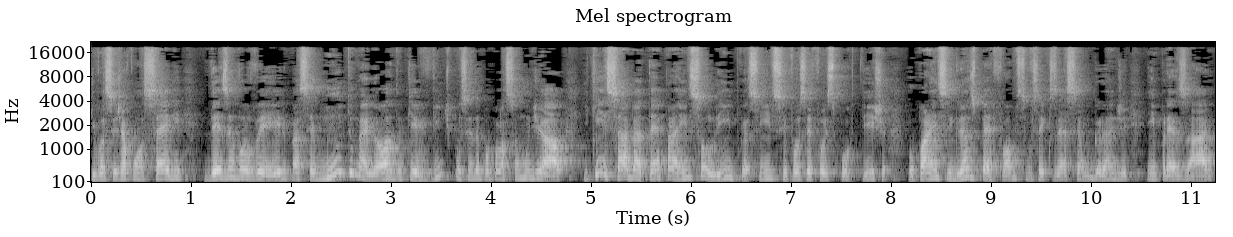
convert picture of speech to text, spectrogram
que você já consegue desenvolver ele para ser muito melhor do que 20% da população mundial. E quem sabe até para índice olímpico, assim, se você for esportista, ou para índice de grandes performances, se você quiser ser um grande empresário.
